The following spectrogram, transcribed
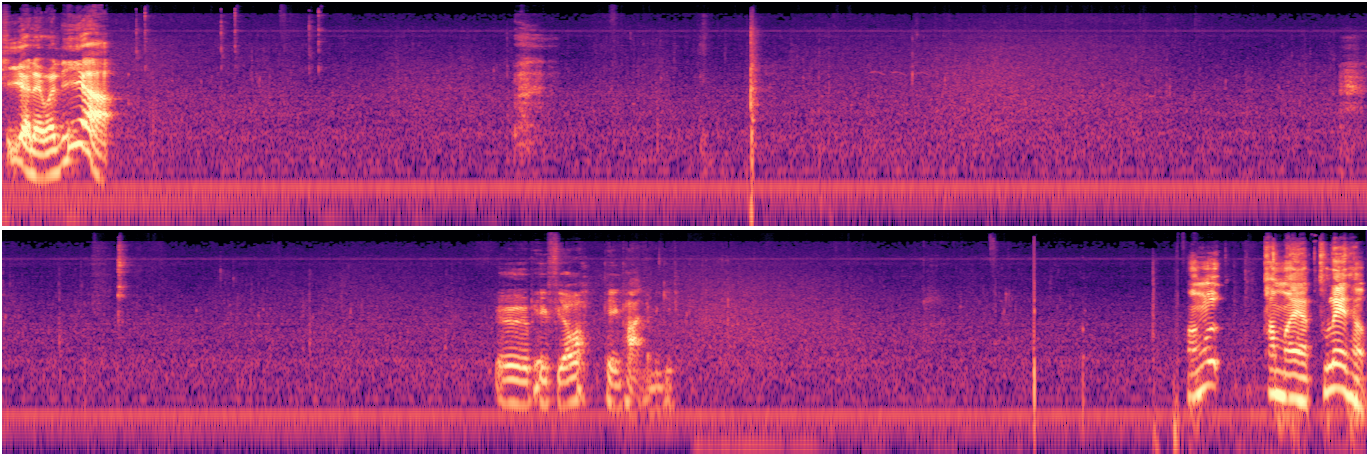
เฮียอะไรวะเนี่ยเออเพลงเฟี้ยววะเพลงผ่านนะเมื่อกี้น้งทำอะไรอะทุเรศครับ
